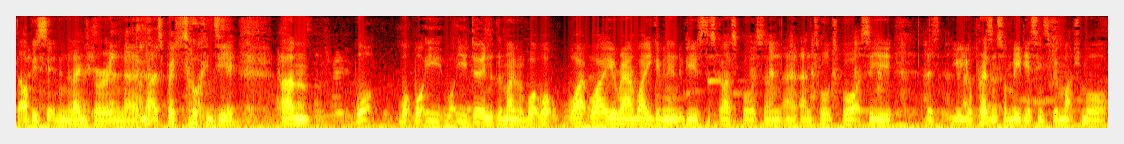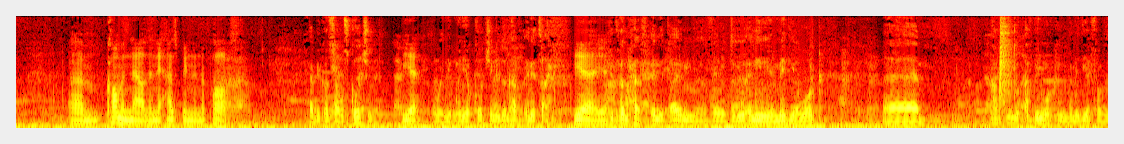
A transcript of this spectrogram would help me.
that I'll be sitting in Lanesborough in uh, Knightsbridge talking to you. Um, what what, what, are you what are you doing at the moment? What, what why, why are you around? Why are you giving interviews to Sky Sports and, and, and Talk Sport? I see you. Your, your, presence on media seems to be much more um, common now than it has been in the past. Yeah, because I was coaching. Yeah. When, you, when you're coaching, you don't have any time. Yeah, yeah. you don't have any time uh, for to do any media work. Um, I've been, I've been working in the media for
